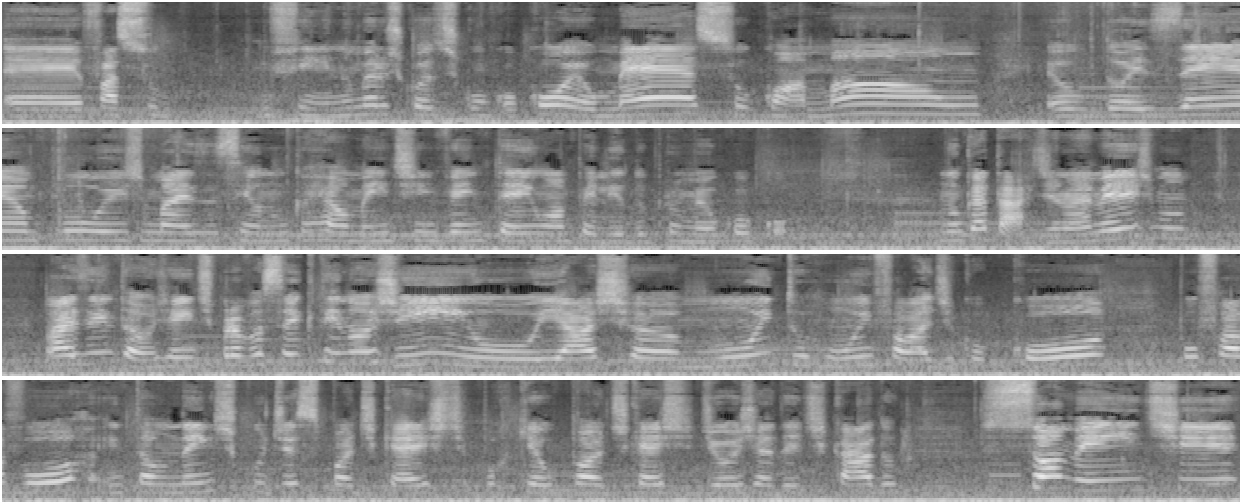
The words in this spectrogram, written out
É, eu faço, enfim, inúmeras coisas com cocô. Eu meço com a mão, eu dou exemplos, mas assim, eu nunca realmente inventei um apelido pro meu cocô. Nunca é tarde, não é mesmo? Mas então, gente, para você que tem nojinho e acha muito ruim falar de cocô, por favor, então nem escute esse podcast, porque o podcast de hoje é dedicado somente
